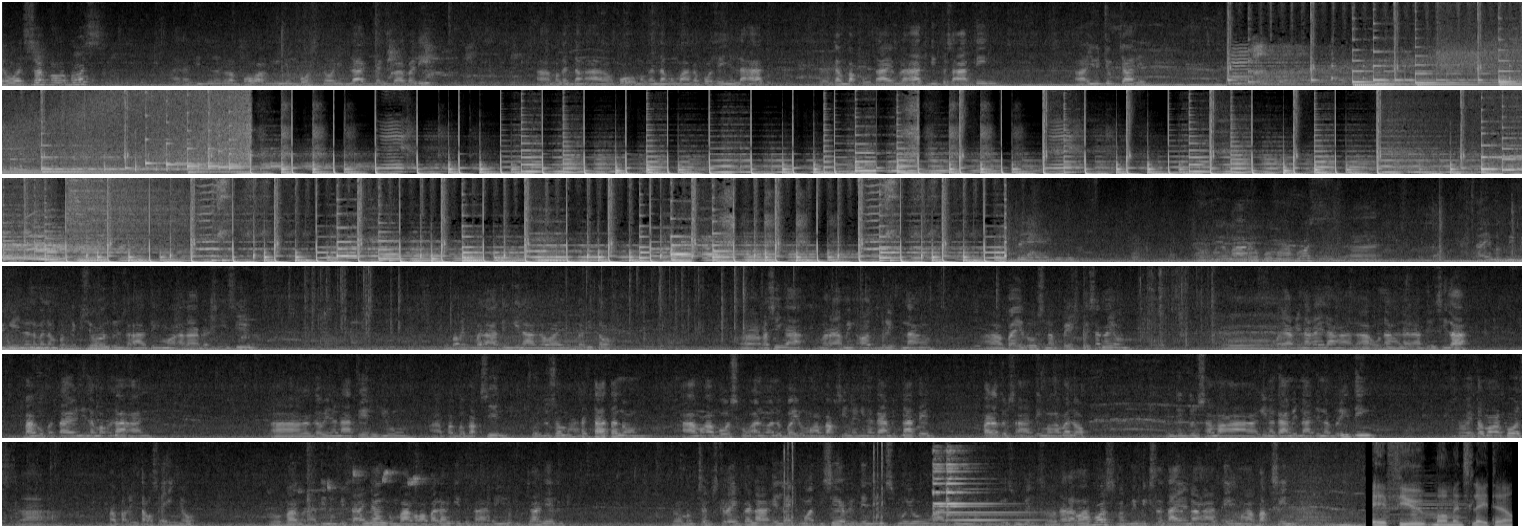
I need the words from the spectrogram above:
Yo, what's up mga boss? Ah, nandito na naman po ang inyong boss Dolly Vlog nagbabalik. Ah, magandang araw po, magandang umaga po sa inyong lahat. Welcome back po tayong lahat dito sa ating ah, YouTube channel. Sa ating mga alagang sisig. So, bakit ba natin ginagawa yung ganito? Ah, kasi nga maraming outbreak ng ah, virus ng peste sa ngayon. So, kaya kinakailangan ah, unahan na natin sila. Bago pa tayo nila maunahan, ah, gagawin na natin yung ah, pagbabaksin. So doon sa mga nagtatanong, ah, mga boss, kung ano-ano ba yung mga vaccine na ginagamit natin para doon sa ating mga manok, and then doon sa mga ginagamit natin na breeding. So ito mga boss, ah, papakita ko sa inyo. So bago natin umpisahan yan, kung bago ka pa lang dito sa ating YouTube channel, So mag-subscribe ka na, i-like mo at i-share, and then links mo yung ating notification bell. So tara mga boss, magmi-mix na tayo ng ating mga vaccine. A few moments later.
